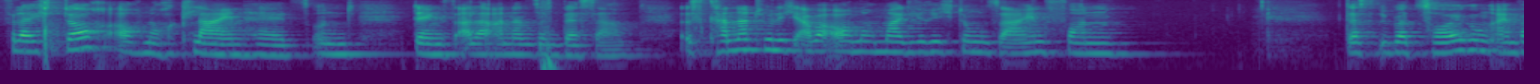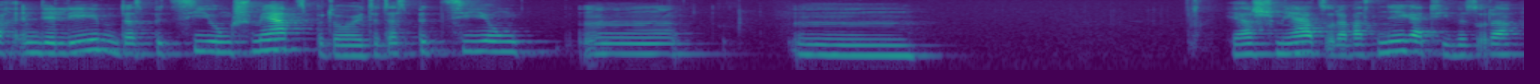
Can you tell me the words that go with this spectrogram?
vielleicht doch auch noch klein hältst und denkst, alle anderen sind besser. Es kann natürlich aber auch nochmal die Richtung sein von dass Überzeugung einfach in dir leben, dass Beziehung Schmerz bedeutet, dass Beziehung mm, mm, ja, Schmerz oder was Negatives oder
